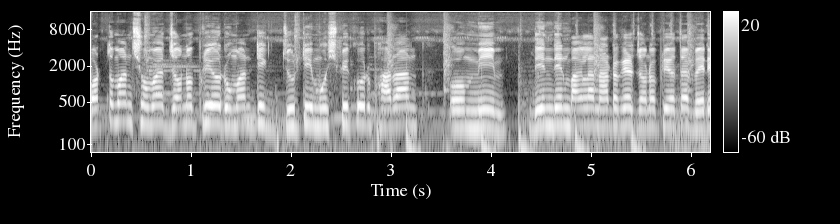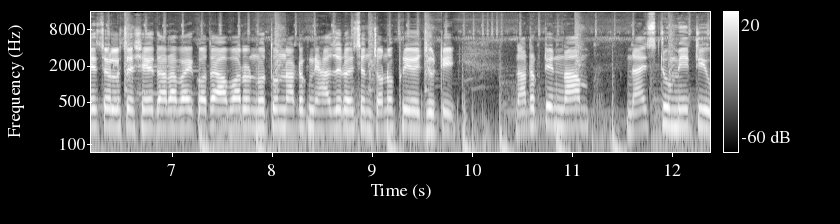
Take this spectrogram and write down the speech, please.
বর্তমান সময়ের জনপ্রিয় রোমান্টিক জুটি মুশফিকুর ফারহান ও মিম। দিন দিন বাংলা নাটকের জনপ্রিয়তা বেড়ে চলেছে সেই ধারাবাহিকতায় আবারও নতুন নাটক নিয়ে হাজির হয়েছেন জনপ্রিয় জুটি। নাটকটির নাম নাইস টু মিট ইউ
